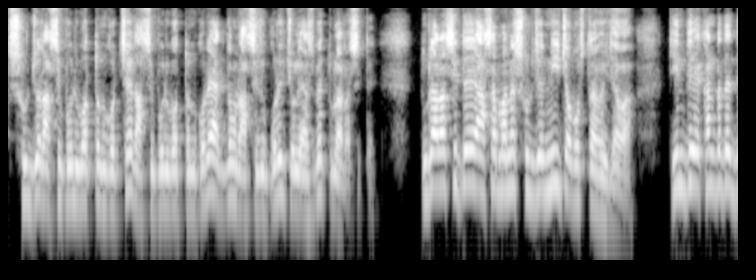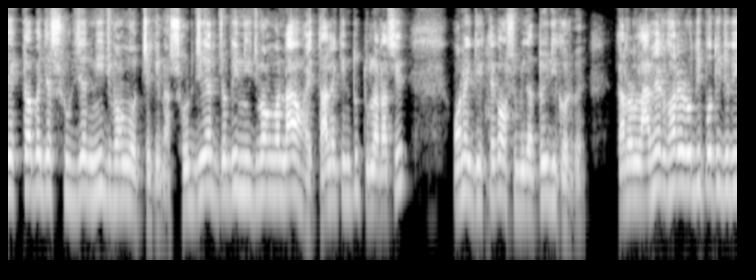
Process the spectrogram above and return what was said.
সূর্য রাশি পরিবর্তন করছে, রাশি পরিবর্তন করে একদম রাশির উপরেই চলে আসবে তুলা রাশিতে। তুলা রাশিতে আসা মানে সূর্যের নিচ অবস্থা হয়ে যাওয়া। কিন্তু এখানটাতে দেখতে হবে যে সূর্যের নিজ ভঙ্গ হচ্ছে কিনা। সূর্যের যদি নিজ ভঙ্গ না হয়, তাহলে কিন্তু তুলা রাশির অনেক দিক থেকে অসুবিধা তৈরি করবে। কারণ লাভের ঘরের অধিপতি যদি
